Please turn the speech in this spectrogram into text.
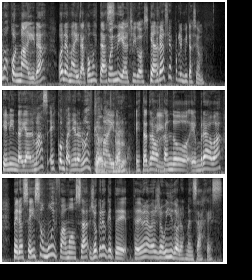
estamos con Mayra. Hola Mayra, ¿cómo estás? Buen día, chicos. ¿Qué? Gracias por la invitación. Qué linda, y además es compañera nuestra, Claro, Mayra. claro. Está trabajando en Brava, pero se hizo muy famosa. Yo creo que te, te deben haber llovido los mensajes,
